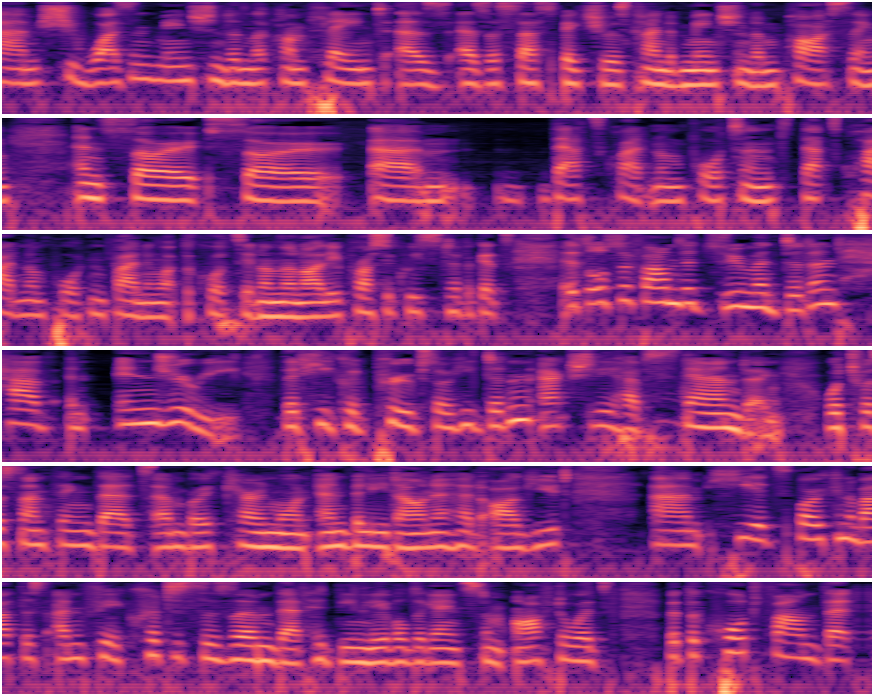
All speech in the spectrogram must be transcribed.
Um, she wasn't mentioned in the complaint as as a suspect. She was kind of mentioned in passing, and so so um, that's quite an important that's quite an important finding. What the court said on the nolle prosequi certificates. It's also found that Zuma didn't have an injury that he could prove, so he didn't actually have standing, which was something something that um, both Karen Maughan and Billy Downer had argued. Um, he had spoken about this unfair criticism that had been leveled against him afterwards, but the court found that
